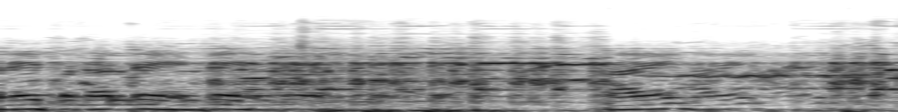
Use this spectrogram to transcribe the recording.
साथ गणेश रहे हैं आए।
